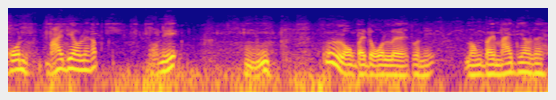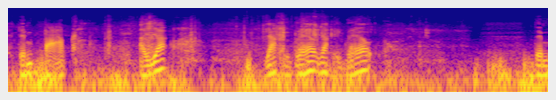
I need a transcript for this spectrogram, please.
ทนไม้เดียวเลยครับ ตัวนี้หืมลงไปโดนเลยตัวนี้ ลงไปไม้เดียวเลย เต็มปากอายะ ยักษ์อีกแล้ว ยักษ์อีกแล้ว เต็ม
